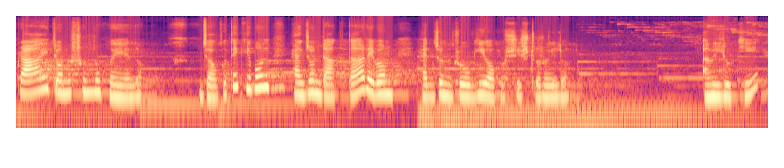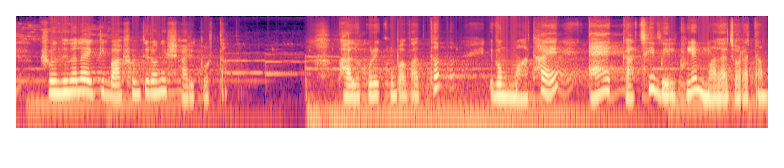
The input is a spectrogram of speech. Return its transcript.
প্রায় জনশূন্য হয়ে এলো। জগতে কেবল একজন ডাক্তার এবং একজন রোগী অবশিষ্ট রইল। আমি লুকিয়ে সন্ধেবেলা একটি বাসন্তী রঙের শাড়ি পরতাম। ভালো করে খোঁপা বাঁধতাম এবং মাথায় এক গাছে বেল ফুলের মালা জড়াতাম।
